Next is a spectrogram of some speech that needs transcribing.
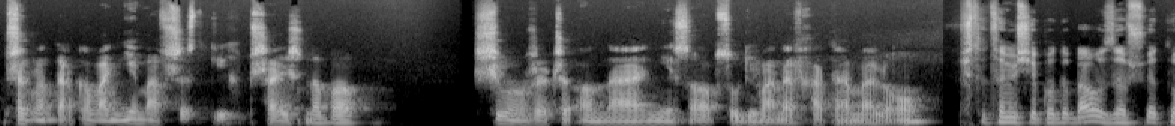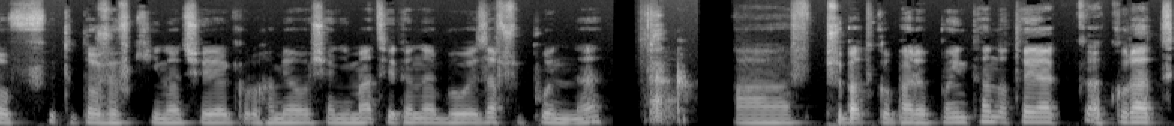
przeglądarkowa nie ma wszystkich przejść, no bo siłą rzeczy one nie są obsługiwane w HTML-u. To, co mi się podobało zawsze, to, w, to, to że w Kinocie, jak uruchamiało się animacje, to one były zawsze płynne. Tak. A w przypadku PowerPointa, no to jak akurat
